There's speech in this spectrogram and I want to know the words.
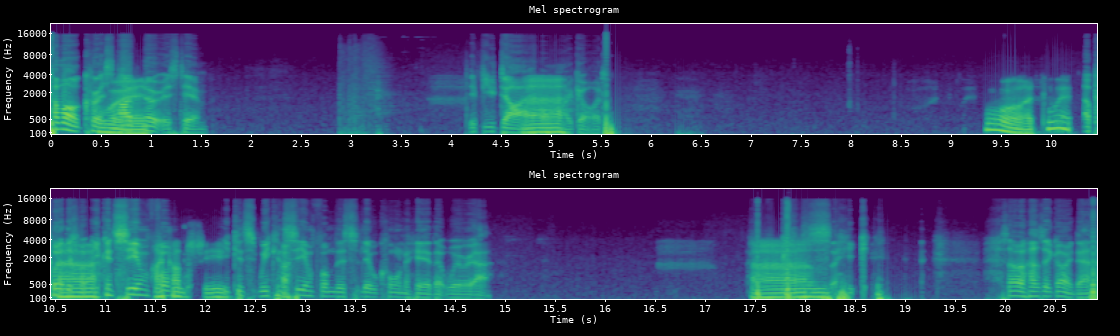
Come on, Chris. I've Wait. noticed him. If you die, Uh, oh my god. What? Where? I put it this way. uh, You can see him I from. can't see. You can. s- We can see him from this little corner here that we're at. For Um. sake. So how's it going, Dan?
